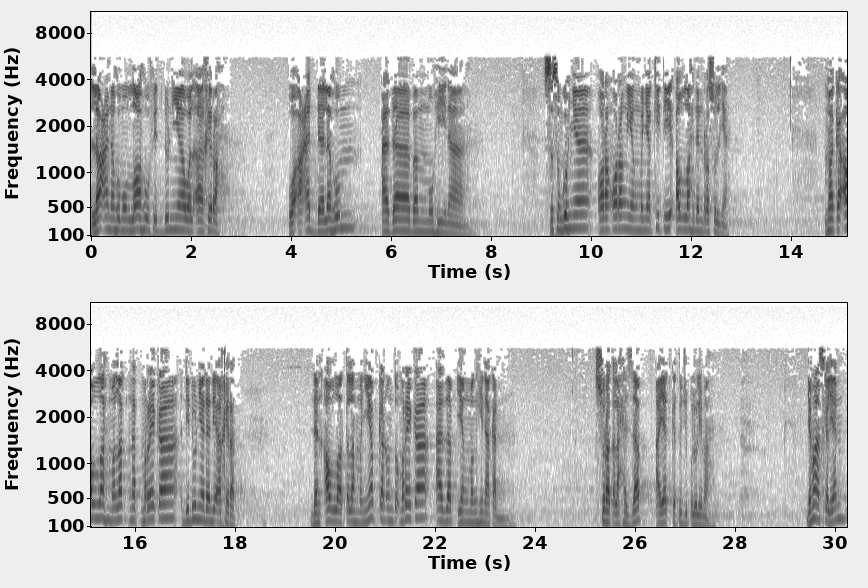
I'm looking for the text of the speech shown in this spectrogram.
la'anahumullahu fid dunya wal akhirah wa a'adda lahum adzaban muhina Sesungguhnya orang-orang yang menyakiti Allah dan Rasulnya. Maka Allah melaknat mereka di dunia dan di akhirat. Dan Allah telah menyiapkan untuk mereka azab yang menghinakan. Surat Al-Ahzab ayat ke-75 Jemaah sekalian,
